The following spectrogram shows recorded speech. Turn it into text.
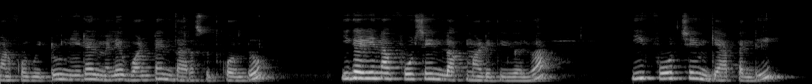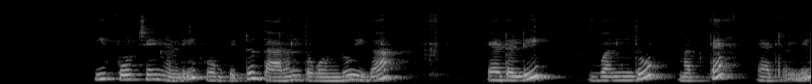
ಮಾಡ್ಕೊಂಡ್ಬಿಟ್ಟು ನೀಡಲ್ ಮೇಲೆ ಒನ್ ಟೈಮ್ ದಾರ ಸುತ್ತಕೊಂಡು ಈಗ ಏನು ನಾವು ಫೋರ್ ಚೈನ್ ಲಾಕ್ ಮಾಡಿದ್ದೀವಿ ಅಲ್ವಾ? ಈ ಫೋರ್ ಚೈನ್ ಗ್ಯಾಪಲ್ಲಿ ಈ ಫೋರ್ ಚೈನಲ್ಲಿ ಹೋಗಿಬಿಟ್ಟು ದಾರನ ತಗೊಂಡು ಈಗ ಎರಡರಲ್ಲಿ ಒಂದು ಮತ್ತು ಎರಡರಲ್ಲಿ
